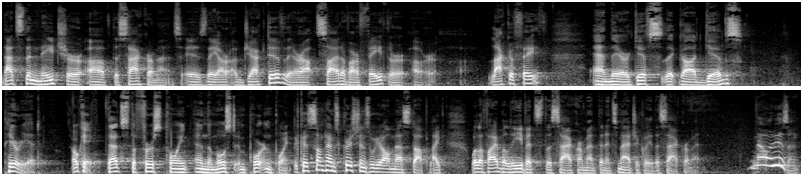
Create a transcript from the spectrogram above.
That's the nature of the sacraments, is they are objective, they are outside of our faith or, or uh, lack of faith, and they are gifts that God gives Period. Okay, that's the first point and the most important point because sometimes Christians will get all messed up like, well, if I believe it's the sacrament, then it's magically the sacrament. No, it isn't.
